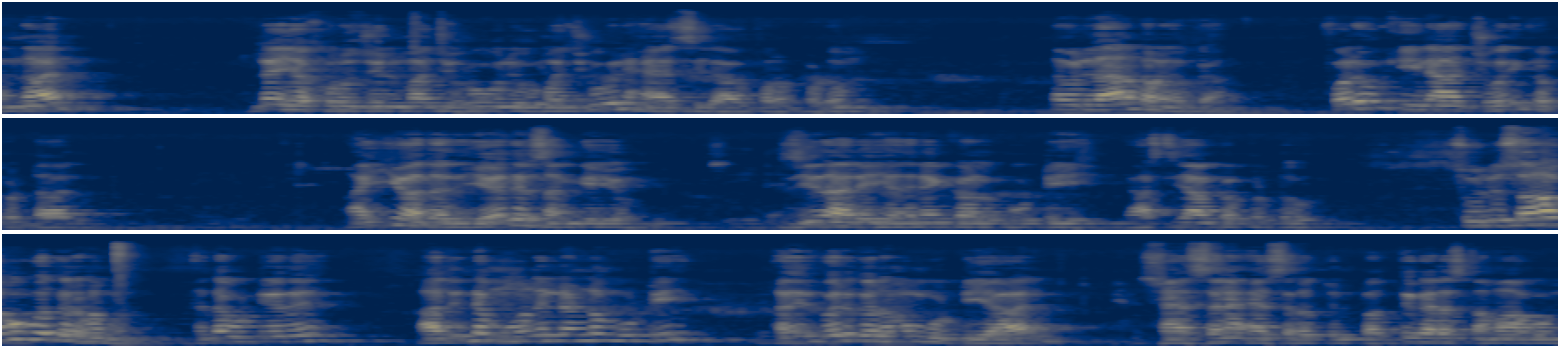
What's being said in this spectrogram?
എന്നാൽ ലയഖ്റുജുൽ മജ്ഹൂലു മജ്ഹൂൽ ഹാസില പുറപ്പെടും. ഒരു ഉദാഹരണം പറഞ്ഞു നോക്കാം ഫലു കീല ചോദിക്കപ്പെട്ടാൽ അയ്യോ അതായത് ഏതൊരു സംഖ്യയും ജീദ് അലഹി അതിനേക്കാൾ കൂട്ടി ജാസ്തിയാക്കപ്പെട്ടു സുലുസാഹുവ ഗ്രഹമും എന്താ കൂട്ടിയത്? അതിന്റെ മൂന്നിൽ രണ്ടും കൂട്ടി അതിൽ ഒരു ദൃഹമും കൂട്ടിയാൽ ഹസന ഹസറത്തുൻ പത്ത് കരസ്ഥമാകും.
